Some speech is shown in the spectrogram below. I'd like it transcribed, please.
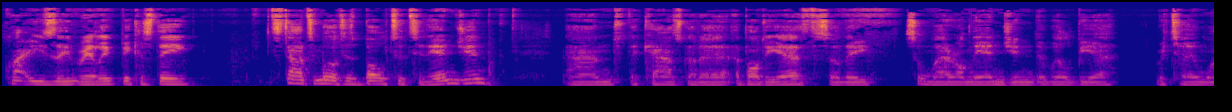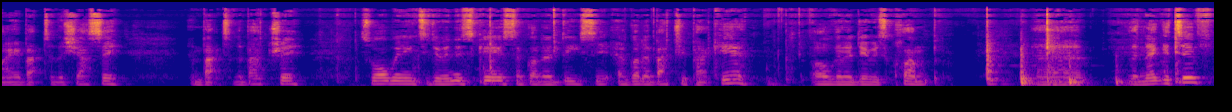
quite easily really, because the starter motor is bolted to the engine and the car's got a, a body earth. So the somewhere on the engine, there will be a return wire back to the chassis and back to the battery. So all we need to do in this case, I've got a DC, I've got a battery pack here. All I'm going to do is clamp uh, the negative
